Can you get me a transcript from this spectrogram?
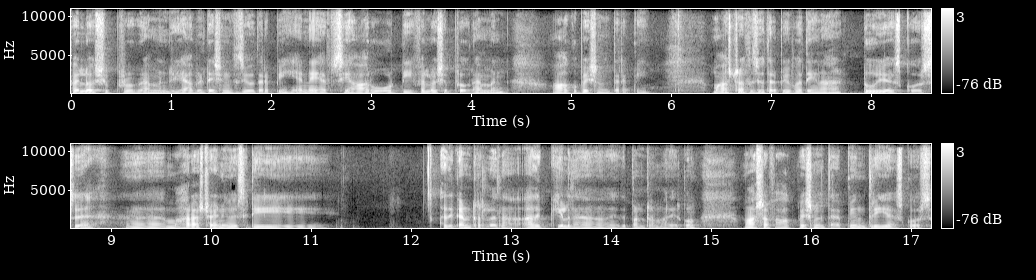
fellowship program and rehabilitation physiotherapy and FCROT fellowship program in occupational therapy master of physiotherapy பார்த்தீங்கன்னா two years course Maharashtra university அது கண்ட்ரில் தான் அதுக்கு கீழே தான் இது பண்ணுற மாதிரி இருக்கும். மாஸ்டர் ஆஃப் ஆக்குபேஷனல் தெரப்பியும் three years course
